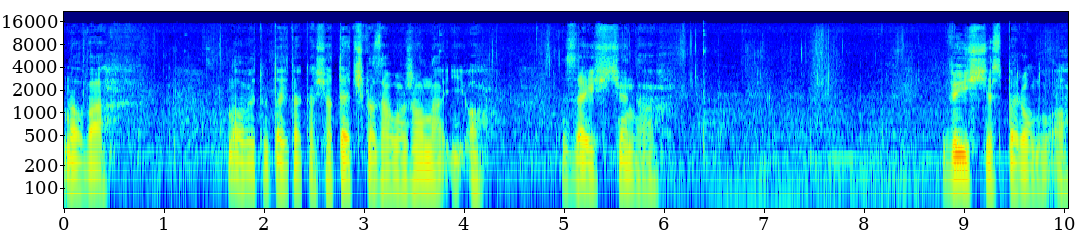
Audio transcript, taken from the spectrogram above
nowa nowy tutaj taka siateczka założona i o zejście na wyjście z peronu o.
